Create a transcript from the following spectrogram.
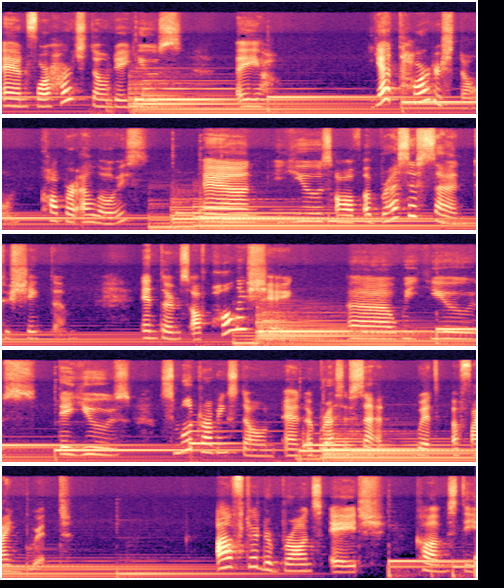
And for hard stone, they use a yet harder stone, copper alloys, and use of abrasive sand to shape them. In terms of polishing, uh, we use they use smooth rubbing stone and abrasive sand with a fine grit. After the Bronze Age comes the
